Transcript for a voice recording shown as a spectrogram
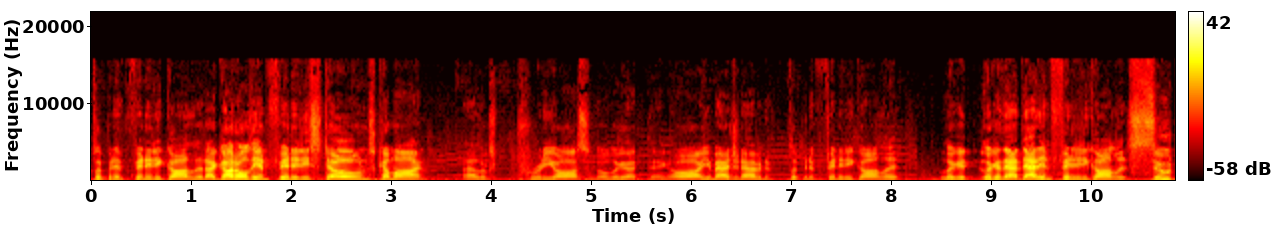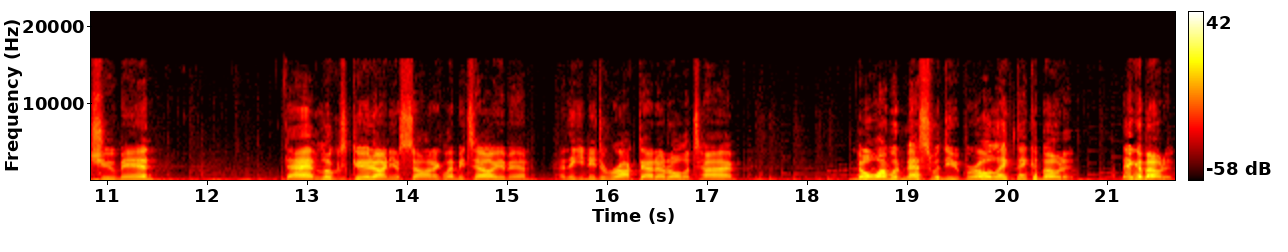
flipping infinity gauntlet. I got all the infinity stones. Come on. That looks pretty awesome though. Look at that thing. Oh, you imagine having a flipping infinity gauntlet. Look at look at that. That infinity gauntlet suits you, man. That looks good on you, Sonic. Let me tell you, man. I think you need to rock that out all the time. No one would mess with you, bro. Like, think about it. Think about it.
